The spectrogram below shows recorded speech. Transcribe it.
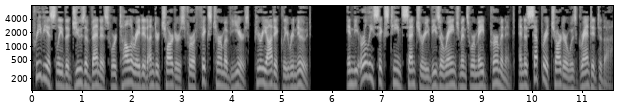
Previously the Jews of Venice were tolerated under charters for a fixed term of years, periodically renewed. In the early 16th century these arrangements were made permanent, and a separate charter was granted to the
